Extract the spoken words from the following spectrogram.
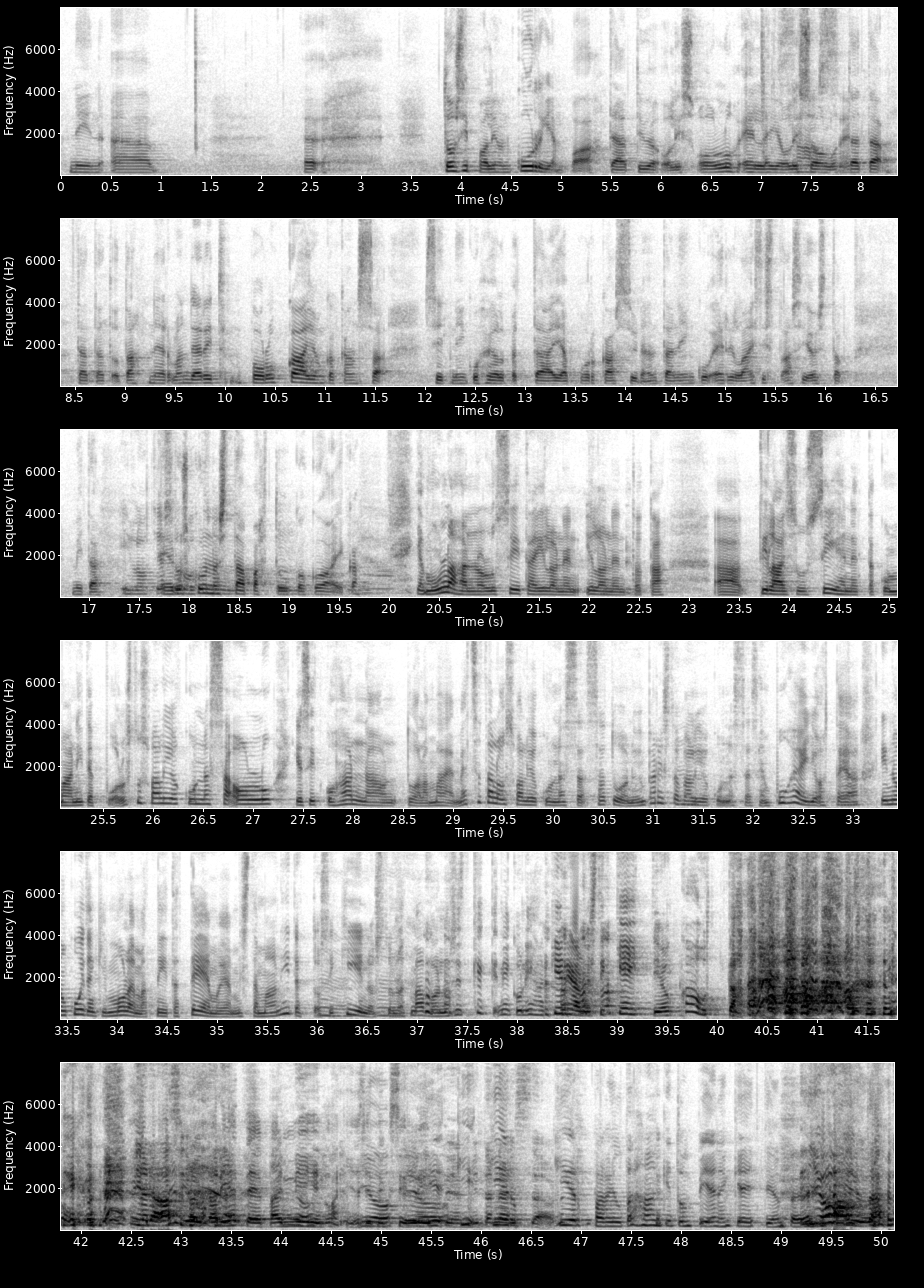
niin ää, ää, tosi paljon kurjempaa tämä työ olisi ollut, ellei olisi Saa ollut tätä, tätä tota Nervanderit-porukkaa, jonka kanssa sit niinku hölpöttää ja purkaa sydäntä niinku erilaisista asioista, mitä eduskunnassa tapahtuu mm. koko aika. Ja mullahan on ollut siitä iloinen, iloinen tota, tilaisuus siihen, että kun mä oon itse puolustusvaliokunnassa ollut, ja sitten kun Hanna on tuolla maa- ja metsätalousvaliokunnassa, Satu on ympäristövaliokunnassa ja sen puheenjohtaja, mm. niin ne on kuitenkin molemmat niitä teemoja, mistä mä oon itse tosi mm. kiinnostunut. Mm. Mä oon voinut sitten ke- niin kuin ihan kirjaimellisesti keittiön kautta niin kuin viedä asioita eteenpäin niihin lakiesityksiin joo, liittyen, ki- mitä kir- näissä on. Kirpparilta hankitun pienen keittiön pöydän.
